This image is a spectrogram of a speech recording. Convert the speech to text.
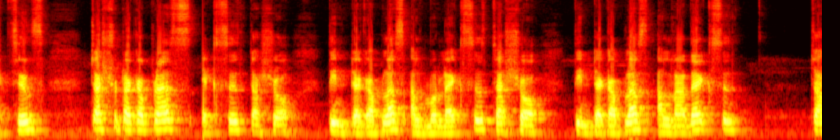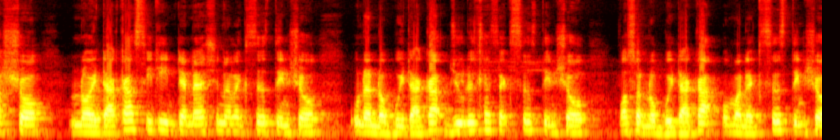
এক্সচেঞ্জ চারশো টাকা প্লাস এক্সচেঞ্জ চারশো তিন টাকা প্লাস আলমোল্লা এক্সচেঞ্জ চারশো তিন টাকা প্লাস আলনাদা এক্সচেঞ্জ চারশো নয় টাকা। সিটি ইন্টারন্যাশনাল এক্সচেঞ্জ তিনশো উনানব্বই টাকা জুলেখাস এক্সচেঞ্জ তিনশো পঁচানব্বই টাকা ওমান এক্সচেঞ্জ তিনশো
